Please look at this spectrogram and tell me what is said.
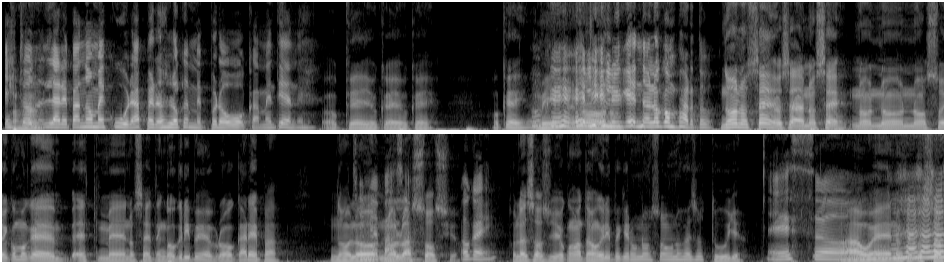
Esto, Ajá. la arepa no me cura, pero es lo que me provoca, ¿me entiendes? Ok, ok, ok. Ok, a mí... el- no, que no lo comparto. No, no sé, o sea, no sé. No, no, no soy como que, eh, me, no sé, tengo gripe y me provoca arepa. No lo, no lo asocio. Ok. No lo asocio. Yo cuando tengo gripe quiero unos, son unos besos tuyos. Eso. Ah, bueno, ¿qué pasó?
